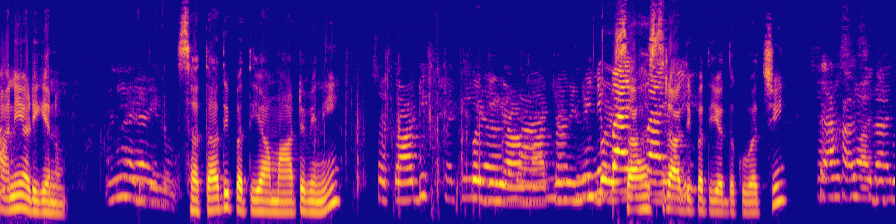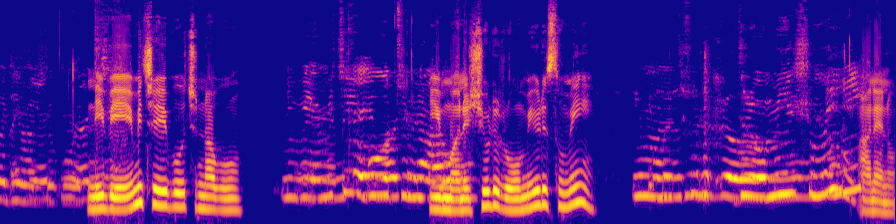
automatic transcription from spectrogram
అని అడిగాను. శతాధిపతి ఆ మాట విని సహస్రాధిపతి యొద్దకు వచ్చి సహస్రాధిపతి వద్దకు వచ్చి, నీవేమి చేయబోచున్నావు? ఈ మనుష్యుడు రోమియుడు సుమి. అనెను.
